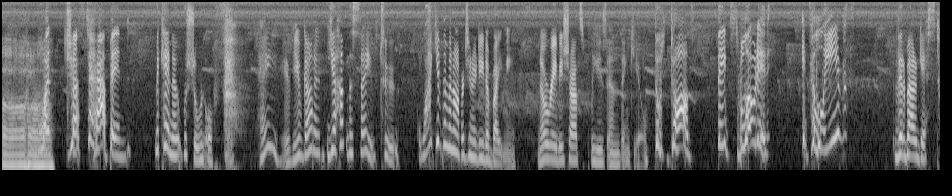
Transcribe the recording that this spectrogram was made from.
Uh. What just happened? McKenna was shown off. Hey, if you've got it. You have the scythe too. Why give them an opportunity to bite me? No rabies shots, please and thank you. Those dogs, they exploded into leaves? They're Barghest,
